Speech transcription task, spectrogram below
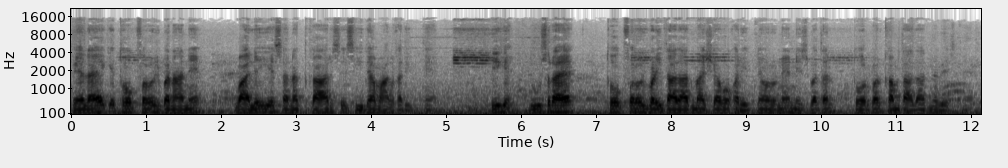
पहला है कि थोक फरोश बनाने वाले ये सनतकार से सीधा माल खरीदते हैं। ठीक है? दूसरा है, थोक फरोश बड़ी तादाद में अशिया को खरीदते हैं और उन्हें नस्बता तौर पर कम तादाद में बेचते हैं।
